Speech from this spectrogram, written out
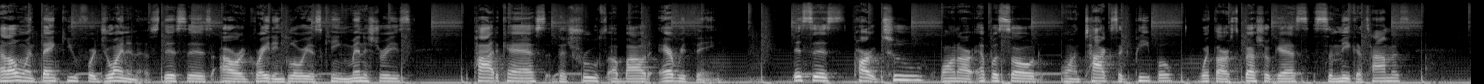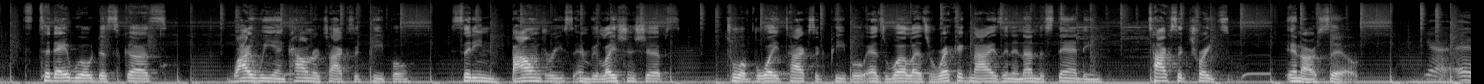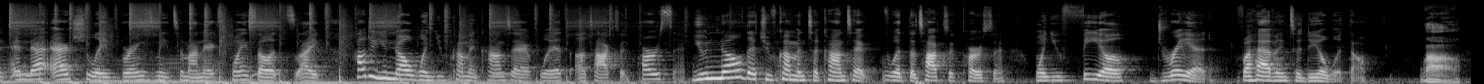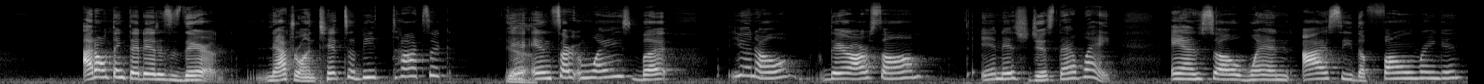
Hello, and thank you for joining us. This is our Great and Glorious King Ministries podcast, The Truth About Everything. This is part two on our episode on toxic people with our special guest, Samika Thomas. Today, we'll discuss why we encounter toxic people, setting boundaries in relationships to avoid toxic people, as well as recognizing and understanding toxic traits in ourselves. Yeah, and, and that actually brings me to my next point. So it's like, how do you know when you've come in contact with a toxic person? You know that you've come into contact with the toxic person when you feel dread for having to deal with them. Wow. I don't think that it is their natural intent to be toxic Yeah. in, in certain ways, but you know, there are some, and it's just that way. And so when I see the phone ringing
